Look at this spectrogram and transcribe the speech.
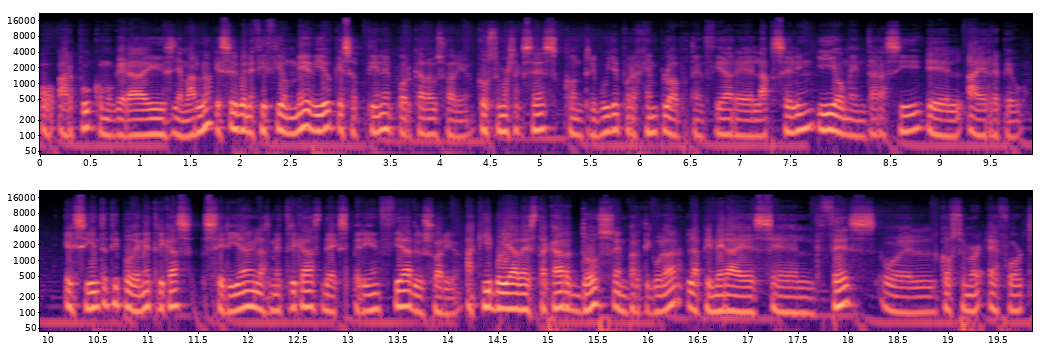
o ARPU como queráis llamarlo es el beneficio medio que se obtiene por cada usuario. Customer Success contribuye por ejemplo a potenciar el upselling y aumentar así el ARPU. El siguiente tipo de métricas serían las métricas de experiencia de usuario. Aquí voy a destacar dos en particular. La primera es el CES o el Customer Effort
